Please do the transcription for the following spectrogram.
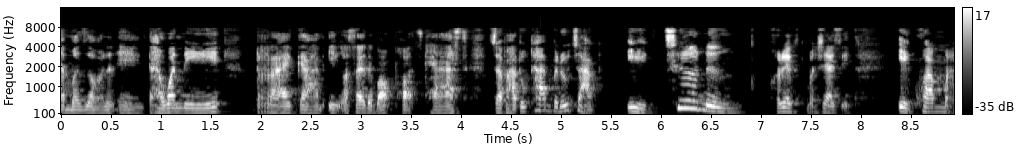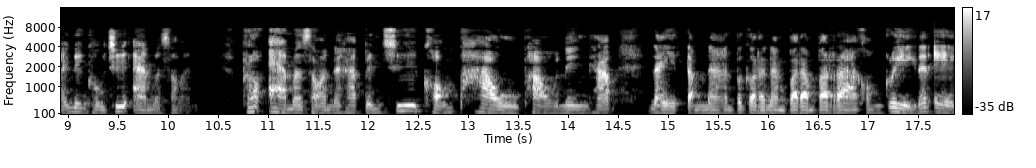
Amazon นั่นเอง แต่วันนี้รายการ In Outside the Box Podcast จะพาทุกท่านไปรู้จักอีกชื่อหนึ่งเขาเรียกม่ใช่สิ อีกความหมายหนึ่งของชื่อ Amazon เพราะ Amazon นะครับเป็นชื่อของเผ่าเผ่าหนึ่งครับ ในตำนานประกรณำปรำปราของกรีกนั่นเอง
